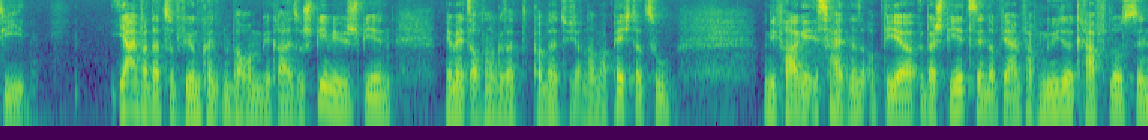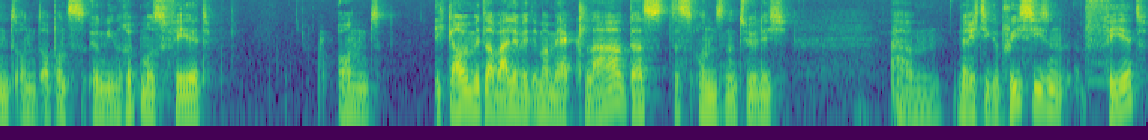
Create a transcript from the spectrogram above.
die ja einfach dazu führen könnten, warum wir gerade so spielen, wie wir spielen. Wir haben jetzt auch noch gesagt, kommt natürlich auch nochmal Pech dazu. Und die Frage ist halt, ne, ob wir überspielt sind, ob wir einfach müde, kraftlos sind und ob uns irgendwie ein Rhythmus fehlt. Und ich glaube, mittlerweile wird immer mehr klar, dass das uns natürlich ähm, eine richtige Preseason fehlt,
